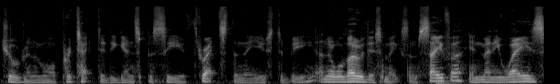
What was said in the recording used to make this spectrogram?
Children are more protected against perceived threats than they used to be. And although this makes them safer in many ways,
